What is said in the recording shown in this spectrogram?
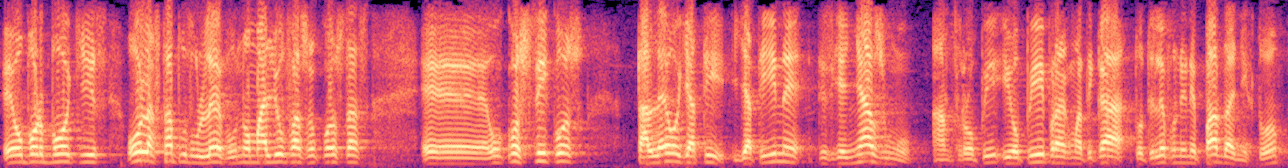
ε, ο Μπορμπόκης, όλα αυτά που δουλεύουν, ο Μαλιούφας ο Κώστας, ε, ο Κωστίκος. Τα λέω γιατί, γιατί είναι της γενιάς μου άνθρωποι οι οποίοι πραγματικά το τηλέφωνο είναι πάντα ανοιχτό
